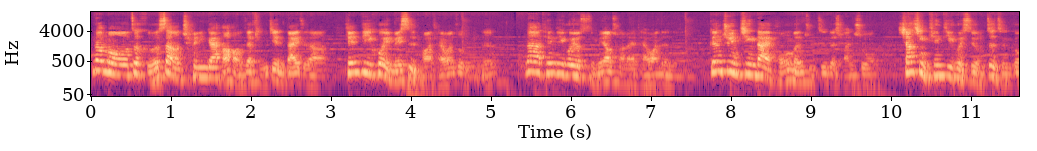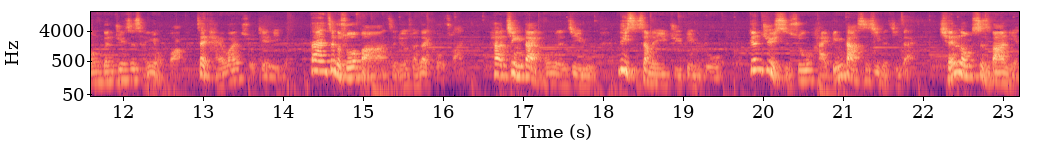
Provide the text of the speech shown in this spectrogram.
那么这和尚就应该好好在福建待着啊！天地会没事跑来台湾做什么呢？那天地会又是怎么样传来台湾的呢？根据近代洪门组织的传说，相信天地会是由郑成功跟军师陈永华在台湾所建立的。当然，这个说法只流传在口传。还有近代洪人的记录，历史上的依据并不多。根据史书《海滨大事记》的记载，乾隆四十八年，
